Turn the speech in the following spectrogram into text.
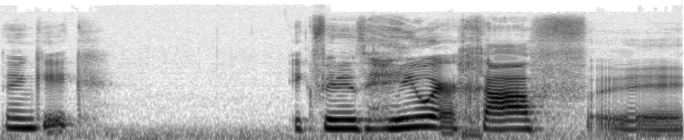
denk ik. Ik vind het heel erg gaaf. eh,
